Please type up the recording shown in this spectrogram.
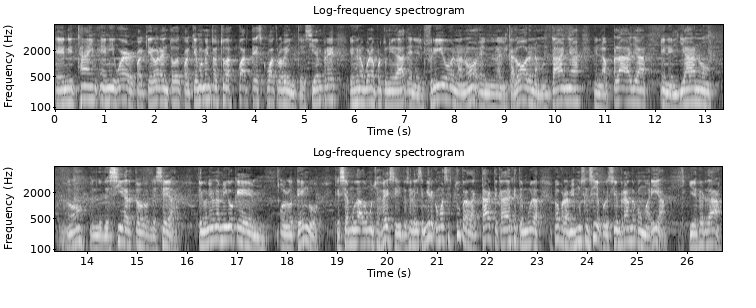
Anytime, anywhere, cualquier hora, en todo, cualquier momento, en todas partes, 420. Siempre es una buena oportunidad en el frío, en, la no, en el calor, en la montaña, en la playa, en el llano, ¿no? en el desierto, donde sea. Tengo un amigo que, o lo tengo, que se ha mudado muchas veces y entonces le dice, mire, ¿cómo haces tú para adaptarte cada vez que te mudas? No, para mí es muy sencillo porque siempre ando con María y es verdad.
